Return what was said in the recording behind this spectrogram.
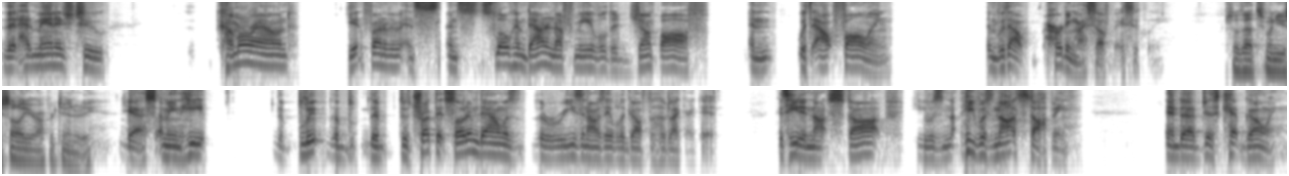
that had managed to come around, get in front of him, and and slow him down enough for me able to jump off and without falling and without hurting myself, basically. So that's when you saw your opportunity. Yes, I mean he, the blue, the, the the truck that slowed him down was the reason I was able to get off the hood like I did, because he did not stop. He was not, he was not stopping, and uh, just kept going.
